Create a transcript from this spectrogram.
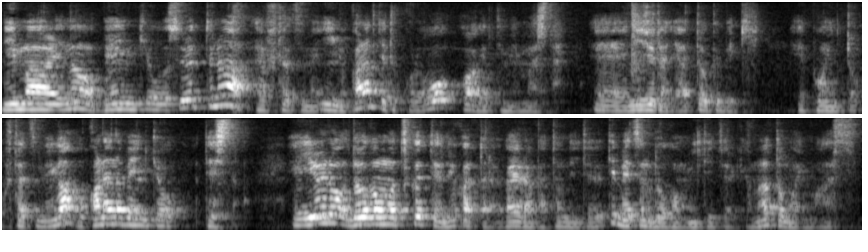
利回りの勉強をするっていうのは2つ目いいのかなっていうところを挙げてみました。20代にやっておくべきポイント。2つ目がお金の勉強でした。いろいろ動画も作ってるんでよかったら概要欄から飛んでいただいて別の動画も見ていただければなと思います。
